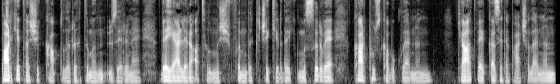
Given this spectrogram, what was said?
parke taşı kaplı rıhtımın üzerine ve yerlere atılmış fındık, çekirdek, mısır ve karpuz kabuklarının, kağıt ve gazete parçalarının,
